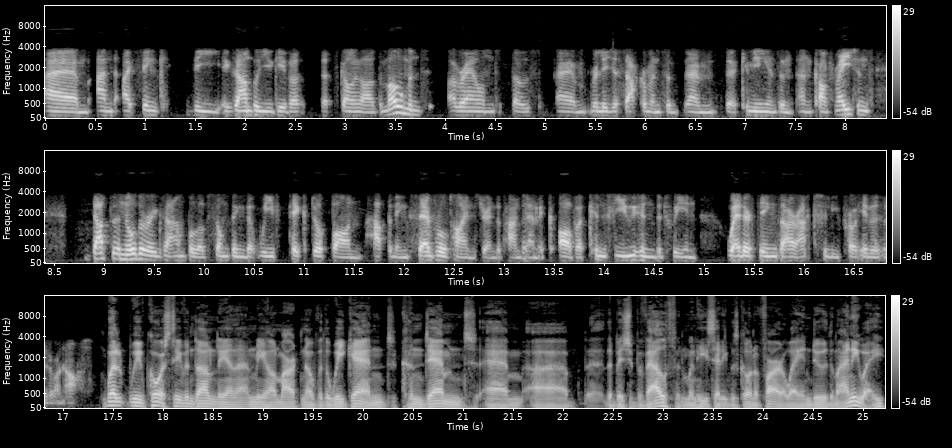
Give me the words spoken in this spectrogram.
Um, and I think the example you give us that's going on at the moment around those um, religious sacraments, and, um, the communions and, and confirmations, that's another example of something that we've picked up on happening several times during the pandemic of a confusion between whether things are actually prohibited or not. Well, we of course Stephen Donnelly and, and Micheál Martin over the weekend condemned um, uh, the Bishop of Elphin when he said he was going to fire away and do them anyway,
